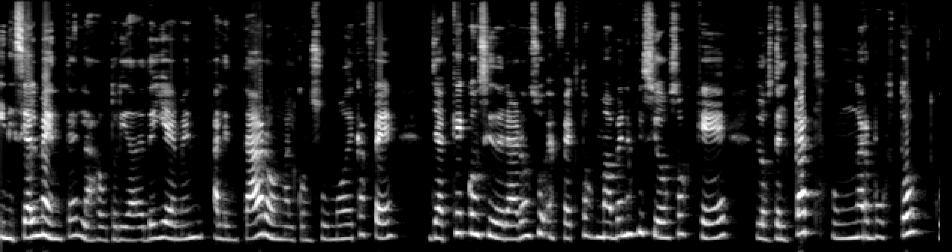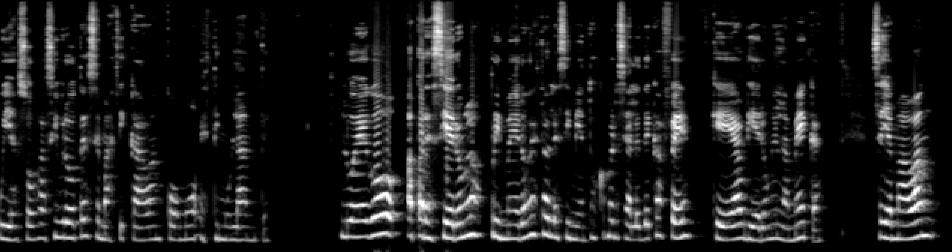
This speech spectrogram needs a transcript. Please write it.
Inicialmente, las autoridades de Yemen alentaron al consumo de café ya que consideraron sus efectos más beneficiosos que los del cat, un arbusto cuyas hojas y brotes se masticaban como estimulante. Luego aparecieron los primeros establecimientos comerciales de café que abrieron en la Meca. Se llamaban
